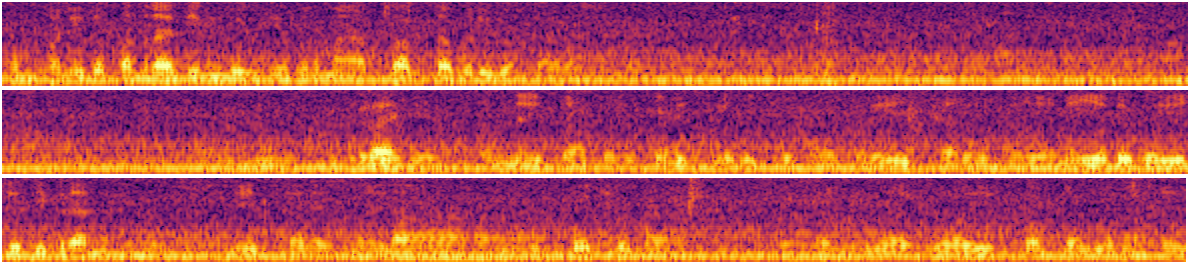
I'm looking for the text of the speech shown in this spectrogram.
कंपनी तो पंद्रह दिन बोलती है पर मैं आपको हफ़्ता भर ही बता रहा हूँ। है? नहीं पैक है इसका डिस्प्ले बहुत छोटा है पर ये इतना रहेगा यानी ये देखो ये जो दिख रहा है ना ये इतना रहेगा अच्छा हाँ। हाँ। बहुत छोटा है। और वॉइस का प्रॉब्लम आता है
